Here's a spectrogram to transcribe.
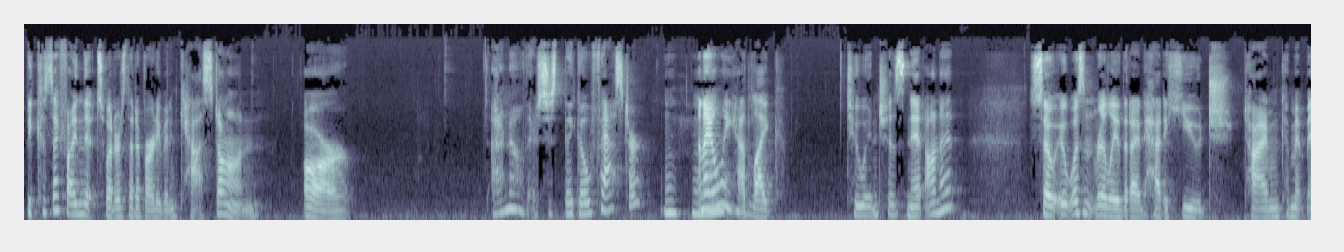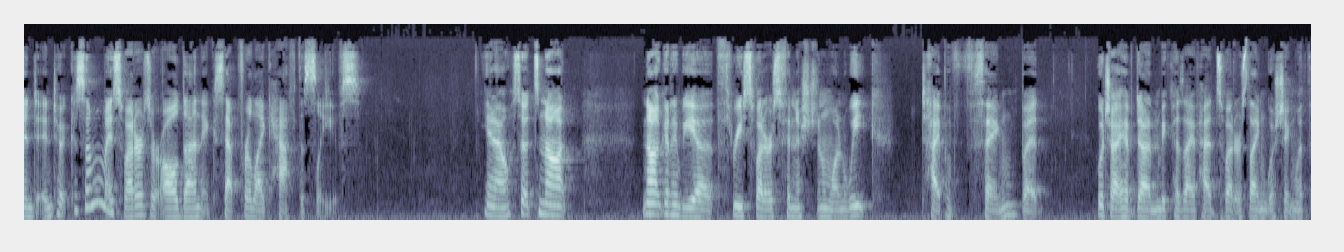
because I find that sweaters that have already been cast on are I don't know. There's just they go faster, and I only had like two inches knit on it. So it wasn't really that I'd had a huge time commitment into it because some of my sweaters are all done except for like half the sleeves you know so it's not not going to be a three sweaters finished in one week type of thing but which I have done because I've had sweaters languishing with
